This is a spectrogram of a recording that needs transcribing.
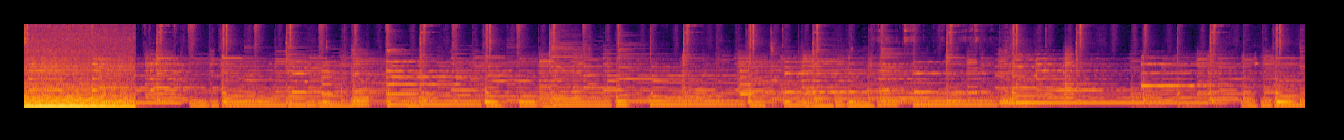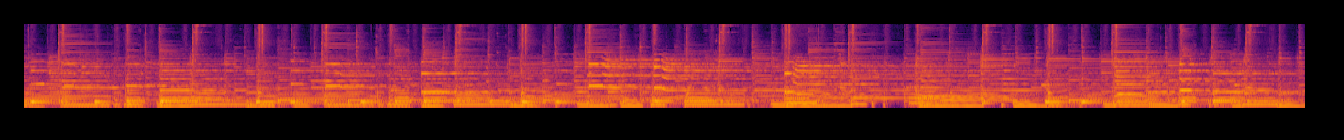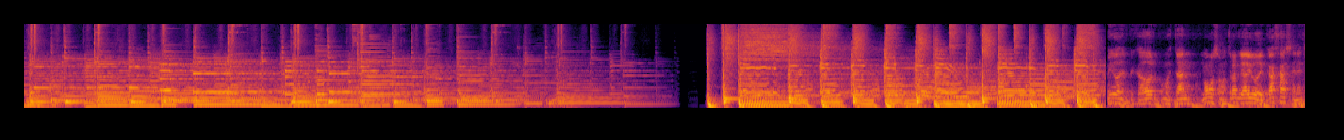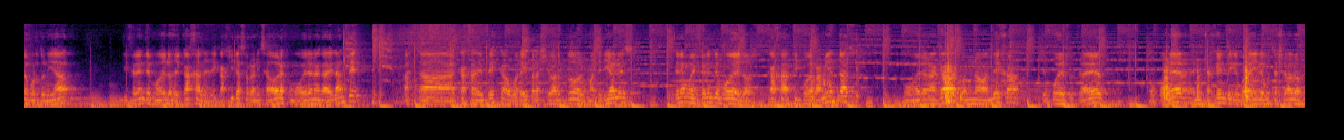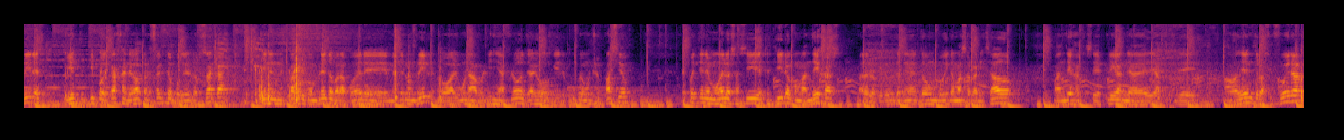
Algo de cajas en esta oportunidad. diferentes modelos de cajas, desde cajitas organizadoras como verán acá adelante, hasta cajas de pesca o por ahí para llevar todos los materiales. Tenemos diferentes modelos, cajas tipo de herramientas, como verán acá, con una bandeja se puede sustraer o poner. Hay mucha gente que por ahí le gusta llevar los riles y este tipo de cajas le va perfecto porque los sacan, tienen un espacio completo para poder eh, meter un reel o alguna línea de flote, algo que ocupe mucho espacio. Después tienen modelos así de este estilo con bandejas, para los que les gusta tener todo un poquito más organizado. Bandejas que se despliegan de, adentro hacia afuera.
